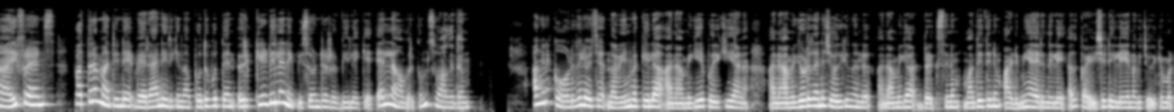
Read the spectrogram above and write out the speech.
ഹായ് ഫ്രണ്ട്സ്. പത്രമാറ്റിന്റെ വരാനിരിക്കുന്ന പുതുപുത്തൻ ഒരു കിടിലൻ എപ്പിസോഡിന്റെ റിവ്യൂയിലേക്ക് എല്ലാവർക്കും സ്വാഗതം. അങ്ങനെ കോടതിയിൽ വെച്ച് നവീൻ വക്കീല അനാമികയെ പൊരിക്കുകയാണ്. അനാമികയോട് തന്നെ ചോദിക്കുന്നുണ്ട് അനാമിക ഡ്രഗ്സിനും മദ്യത്തിനും അടിമയായിരുന്നില്ലേ? അത് കഴിച്ചിട്ടില്ലേ? എന്നൊക്കെ ചോദിക്കുമ്പോൾ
